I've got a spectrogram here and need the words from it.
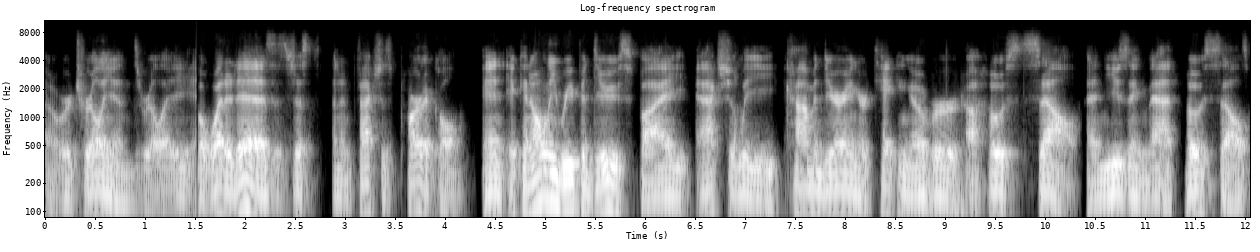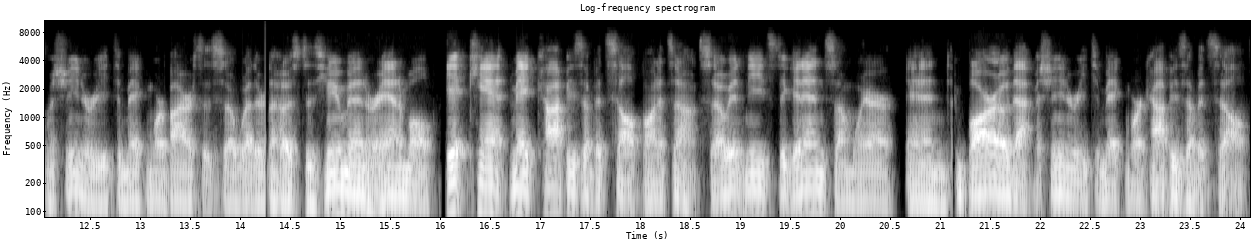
or trillions really. But what it is, is just an infectious particle and it can only reproduce by actually commandeering or taking over a host cell and using that host cell's machinery to make more viruses. So whether the host is human or animal, it can't make copies of itself on its own. So it needs to get in somewhere and borrow that machinery to make more copies of itself.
